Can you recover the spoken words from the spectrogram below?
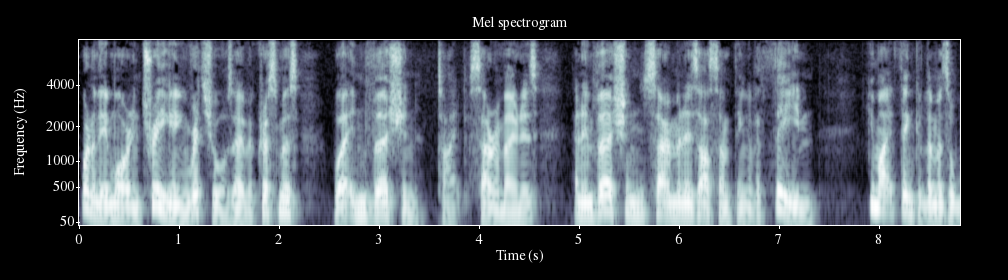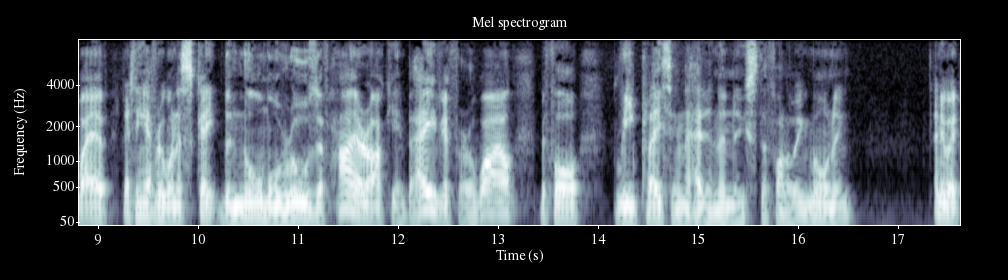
One of the more intriguing rituals over Christmas were inversion type ceremonies, and inversion ceremonies are something of a theme. You might think of them as a way of letting everyone escape the normal rules of hierarchy and behaviour for a while before replacing the head in the noose the following morning. Anyway,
